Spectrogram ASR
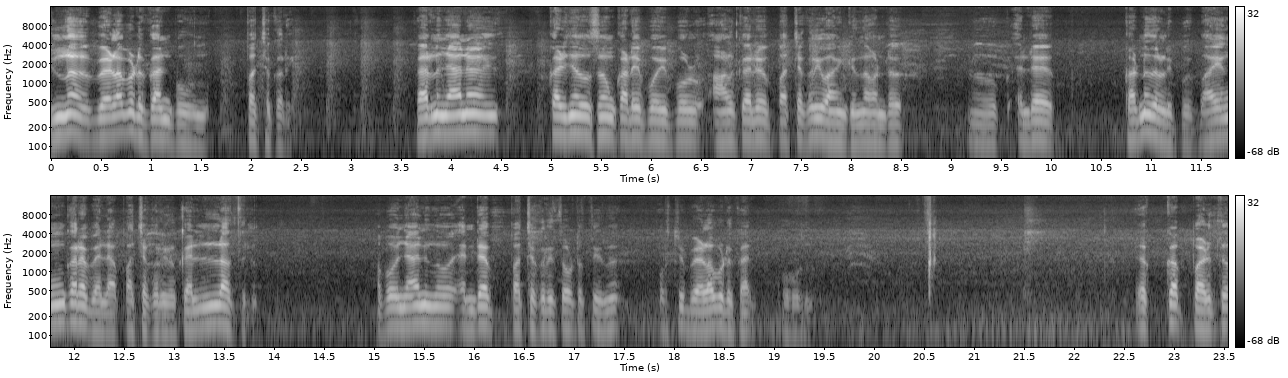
ഇന്ന് വിളവെടുക്കാൻ പോകുന്നു പച്ചക്കറി. കാരണം ഞാൻ കഴിഞ്ഞ ദിവസം കടയിൽ പോയപ്പോൾ ആൾക്കാർ പച്ചക്കറി വാങ്ങിക്കുന്ന കണ്ട് എന്റെ കണ്ണ് തള്ളിപ്പോയി. ഭയങ്കര വില പച്ചക്കറികൾക്ക് എല്ലാത്തിനും. അപ്പോൾ ഞാനിന്ന് എന്റെ പച്ചക്കറി തോട്ടത്തിൽ നിന്ന് കുറച്ച് വിളവെടുക്കാൻ പോകുന്നു. ഒക്കെ പഴുത്ത്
